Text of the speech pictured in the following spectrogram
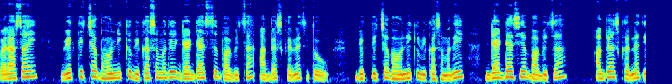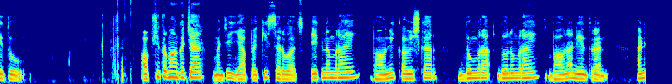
पहिला असा आहे व्यक्तीच्या भावनिक विकासामध्ये डॅश डॅश बाबीचा अभ्यास करण्यात येतो. व्यक्तीच्या भावनिक विकासामध्ये डॅश डॅश या बाबीचा अभ्यास करण्यात येतो. ऑप्शन क्रमांक चार म्हणजे यापैकी सर्वच. एक नंबर आहे भावनिक आविष्कार दुमरा दोन नंबर आहे भावना नियंत्रण आणि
